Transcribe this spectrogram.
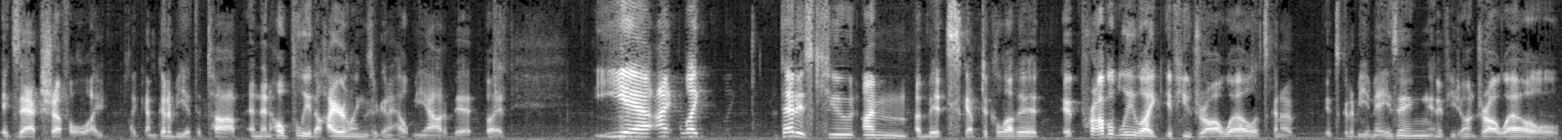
exact shuffle. I like. I'm going to be at the top, and then hopefully the hirelings are going to help me out a bit. But yeah, I like that is cute. I'm a bit skeptical of it. It probably like if you draw well, it's gonna it's gonna be amazing, and if you don't draw well,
